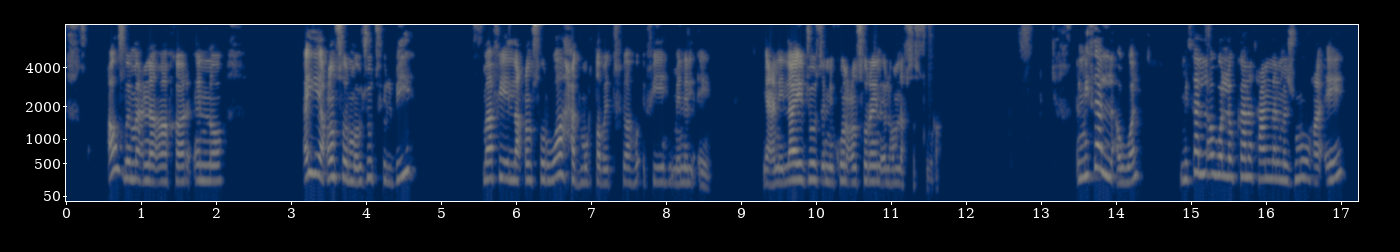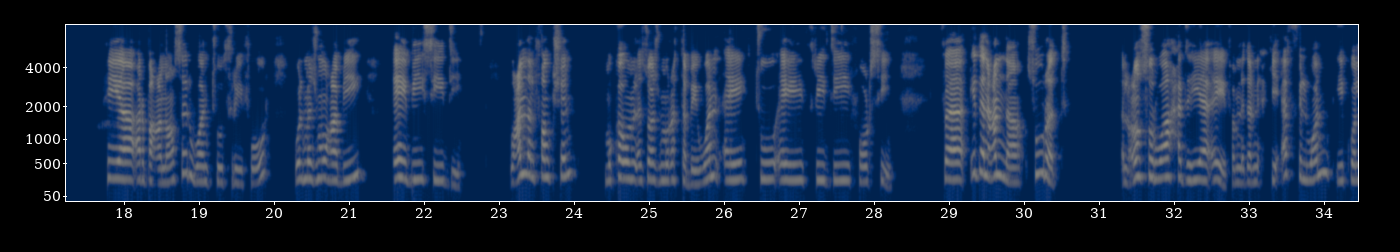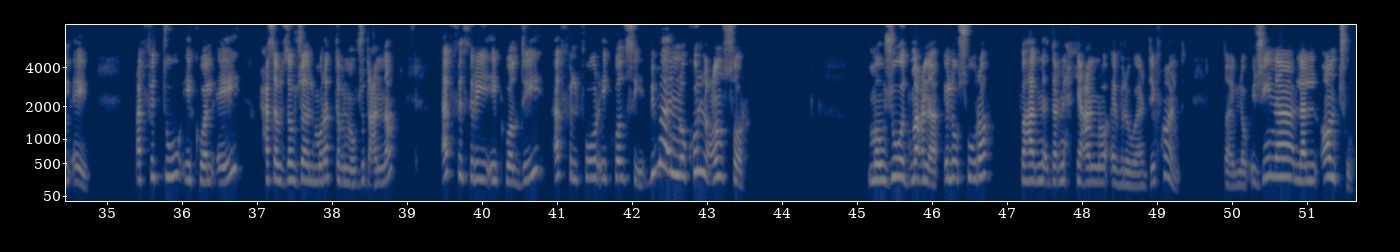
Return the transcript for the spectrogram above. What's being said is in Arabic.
أو بمعنى آخر إنه أي عنصر موجود في البي ما في إلا عنصر واحد مرتبط فيه من الأي يعني لا يجوز أن يكون عنصرين لهم نفس الصورة. المثال الأول المثال الأول لو كانت عندنا المجموعة A هي أربع عناصر 1 2 3 4 والمجموعة B A B C D وعندنا الفانكشن مكون الأزواج المرتبة 1A 2A 3D 4C فإذا عندنا صورة العنصر واحد هي A فبنقدر نحكي F ال1 equal A. F2 equal A حسب الزوجة المرتب الموجود عنا. F3 equal D F4 equal C. بما أنه كل عنصر موجود معنا له صورة فهذا نقدر نحكي عنه everywhere defined. طيب لو إجينا لل onto.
